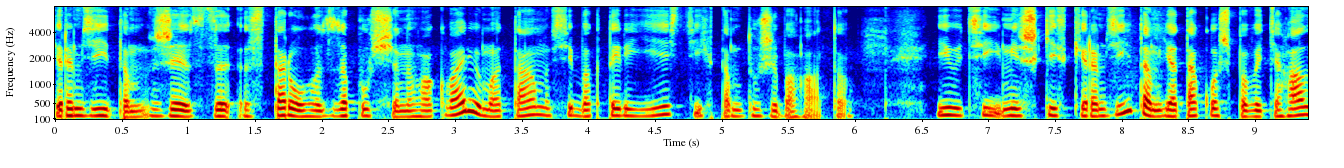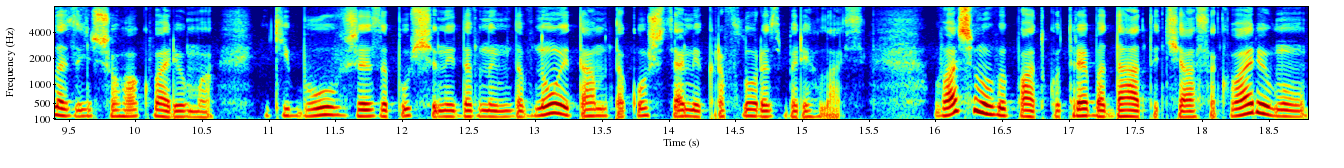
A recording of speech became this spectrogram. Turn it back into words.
керамзитом вже з старого, з запущеного акваріума, там всі бактерії є, їх там дуже багато. І ці мішки з керамзитом я також повитягала з іншого акваріума, який був вже запущений давним-давно, і там також ця мікрофлора зберіглась. В вашому випадку треба дати час акваріуму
